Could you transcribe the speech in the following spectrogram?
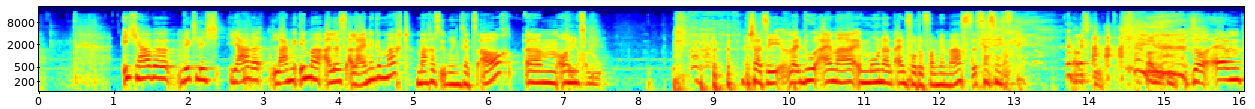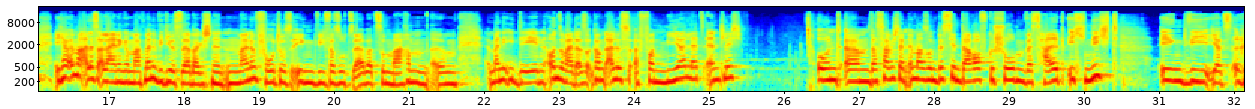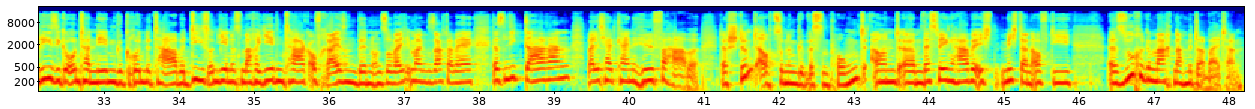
Ich habe wirklich jahrelang immer alles alleine gemacht, mache es übrigens jetzt auch. Ähm, Hey, und hallo. Schatzi, weil du einmal im Monat ein Foto von mir machst, ist das jetzt Alles gut. Alles gut. so. Ähm, ich habe immer alles alleine gemacht, meine Videos selber geschnitten, meine Fotos irgendwie versucht selber zu machen, ähm, meine Ideen und so weiter. Also kommt alles von mir letztendlich. Und ähm, das habe ich dann immer so ein bisschen darauf geschoben, weshalb ich nicht irgendwie jetzt riesige Unternehmen gegründet habe, dies und jenes mache, jeden Tag auf Reisen bin und so, weil ich immer gesagt habe, hey, das liegt daran, weil ich halt keine Hilfe habe. Das stimmt auch zu einem gewissen Punkt und ähm, deswegen habe ich mich dann auf die äh, Suche gemacht nach Mitarbeitern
